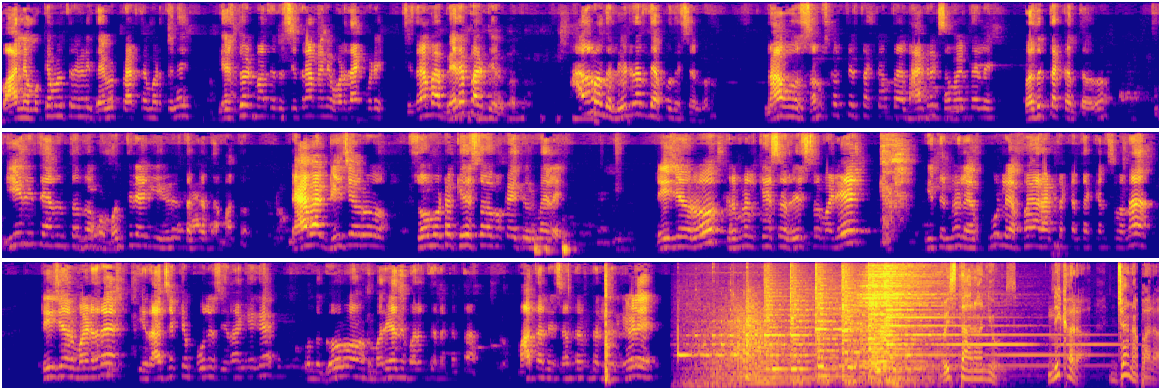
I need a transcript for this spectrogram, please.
ಬಾಲ್ಯ ಮುಖ್ಯಮಂತ್ರಿಗಳಿಗೆ ದಯವಿಟ್ಟು ಪ್ರಾರ್ಥನೆ ಮಾಡ್ತೀನಿ. ಎಷ್ಟು ದೊಡ್ಡ ಮಾತಾದ್ರು ಸಿದ್ದರಾಮಯ್ಯ ಹೊಡೆದಾಕ್ಬಿಡಿ. ಸಿದ್ದರಾಮಯ್ಯ ಬೇರೆ ಪಾರ್ಟಿ ಇರ್ಬೋದು. ಆದ್ರೂ ಒಂದು ಲೀಡರ್ ಆಫ್ ದಿ ಅಪೋಸಿಷನ್ ನಾವು ಸಂಸ್ಕೃತಿ ಇರ್ತಕ್ಕಂಥ ನಾಗರಿಕ ಸಮಾಜದಲ್ಲಿ ಬದುಕ್ತಕ್ಕಂಥವ್ರು. ಈ ರೀತಿಯಾದಂಥದ್ದು ಒಬ್ಬ ಮಂತ್ರಿಯಾಗಿ ಹೇಳಿರ್ತಕ್ಕಂಥ ಮಾತು. ನ್ಯಾಯವಾಗಿ ಡಿ ಜಿ ಅವರು ಸೋಮೋಟೋ ಕೇಸ್ ತಗೋಬೇಕಾಯ್ತು ಇವ್ರ ಮೇಲೆ. ಡಿ ಜಿ ಅವರು ಕ್ರಿಮಿನಲ್ ಕೇಸ್ ರಿಜಿಸ್ಟರ್ ಮಾಡಿ ಈತನ ಮೇಲೆ ಕೂಡಲೇ ಎಫ್ ಐ ಆರ್ ಹಾಕ್ತಕ್ಕಂತ ಕೆಲಸವನ್ನ ಡಿ ಜಿ ಅವ್ರು ಮಾಡಿದ್ರೆ ಈ ರಾಜ್ಯಕ್ಕೆ ಪೊಲೀಸ್ ಇಲಾಖೆಗೆ ಒಂದು ಗೌರವ ಒಂದು ಮರ್ಯಾದೆ ಬರುತ್ತೆ ಅನ್ನಕ್ಕಂತ ಮಾತನ್ನ ಈ ಸಂದರ್ಭದಲ್ಲಿ ಹೇಳಿ. ವಿಸ್ತಾರ ನ್ಯೂಸ್ ನಿಖರ. ಜನಪರ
